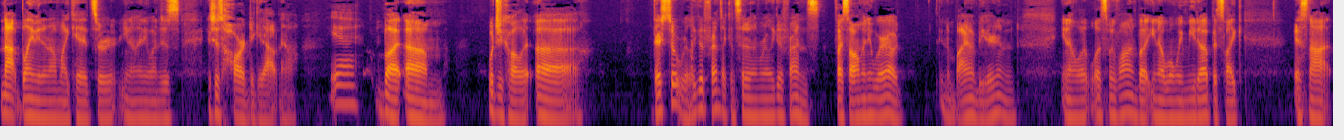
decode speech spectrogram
not blaming it on my kids or you know anyone. Just it's just hard to get out now. yeah. But um, what would you call it? Uh, they're still really good friends. I consider them really good friends. If I saw them anywhere, I would you know buy them a beer and you know let, let's move on. But you know when we meet up, it's like it's not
